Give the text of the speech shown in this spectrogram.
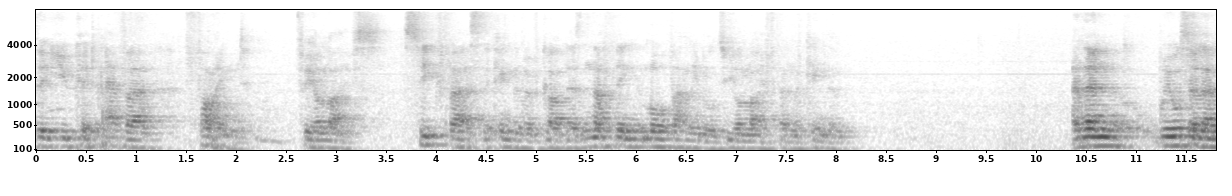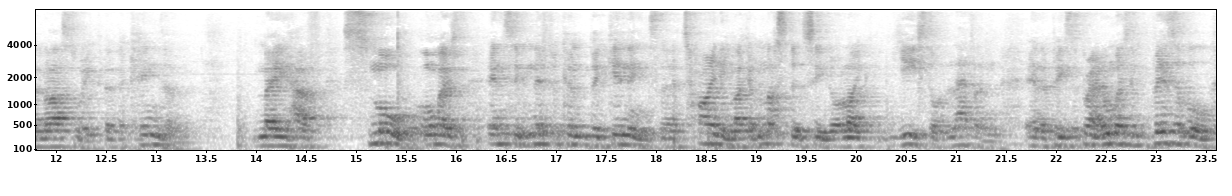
that you could ever find for your lives. Seek first the kingdom of God. There's nothing more valuable to your life than the kingdom. And then we also learned last week that the kingdom may have small, almost insignificant beginnings that are tiny, like a mustard seed or like yeast or leaven in a piece of bread, almost invisible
